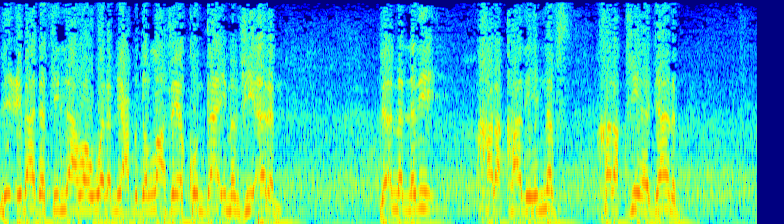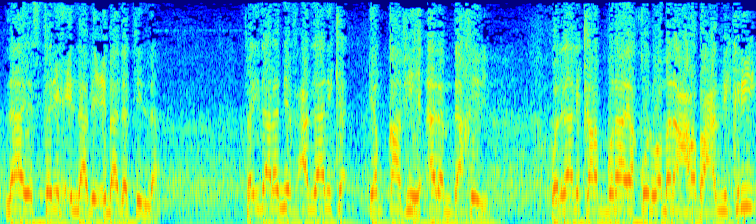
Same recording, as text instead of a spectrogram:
لعبادة الله وهو لم يعبد الله فيكون دائما في ألم. لأن الذي خلق هذه النفس خلق فيها جانب لا يستريح إلا بعبادة الله. فإذا لم يفعل ذلك يبقى فيه ألم داخلي. ولذلك ربنا يقول ومن أعرض عن ذكري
